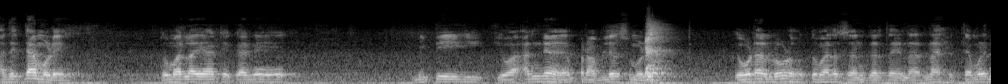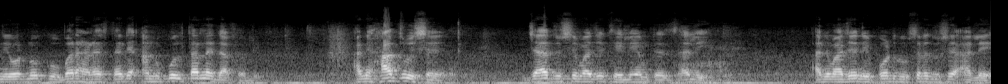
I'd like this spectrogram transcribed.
आणि त्यामुळे तुम्हाला या ठिकाणी बी पी किंवा अन्य प्रॉब्लेम्समुळे एवढा लोड तुम्हाला सहन करता येणार नाही. त्यामुळे निवडणूक उभं राहण्यास त्यांनी अनुकूलता नाही दाखवली. आणि हाच विषय. ज्या दिवशी माझी थेलियम टेस्ट झाली आणि माझे रिपोर्ट दुसऱ्या दिवशी आले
